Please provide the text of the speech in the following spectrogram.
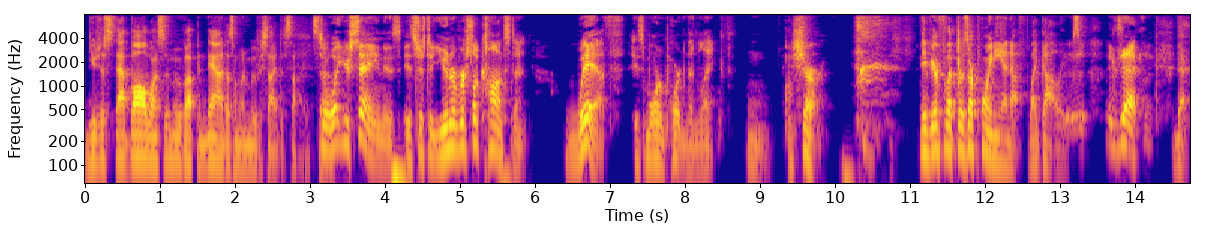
you just that ball wants to move up and down doesn't want to move side to side so, So what you're saying is it's just a universal constant. Width is more important than length. Hmm. sure if your flippers are pointy enough like gottlieb's Exactly. there.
